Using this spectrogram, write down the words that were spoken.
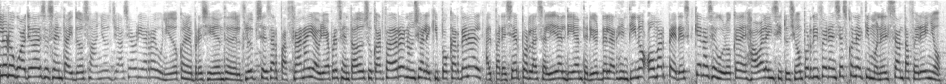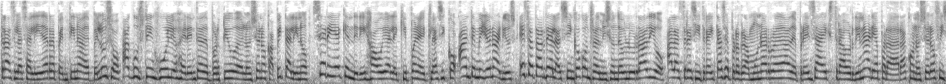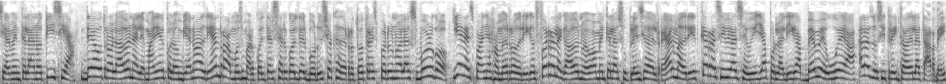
El uruguayo de 62 años ya se habría reunido con el presidente del club, César Pastrana, y habría presentado su carta de renuncia al equipo cardenal, al parecer por la salida el día anterior del argentino Omar Pérez, quien aseguró que dejaba la institución por diferencias con el timonel santafereño. Tras la salida repentina de Peluso, Agustín Julio, gerente deportivo del Onceno Capitalino, sería quien dirija hoy al equipo en el clásico ante Millonarios esta tarde a las 5 con transmisión de Blue Radio. A las 3 y 30 se programó una rueda de prensa extraordinaria para dar a conocer oficialmente la noticia. De otro lado, en Alemania, el colombiano Adrián Ramos marcó el tercer gol del Borussia que derrotó 3 por 1 al Augsburgo. Y en España, James Rodríguez fue relegado nuevamente a la suplencia del Real Madrid que recibe al Sevilla por la Liga BBVA a las 2 y 30 de la tarde.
